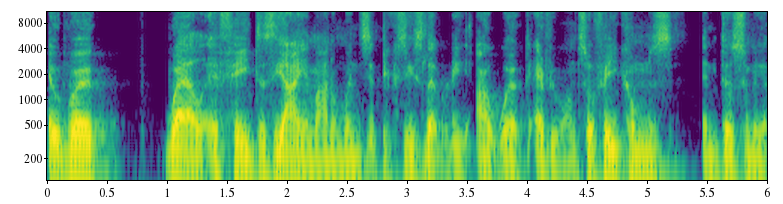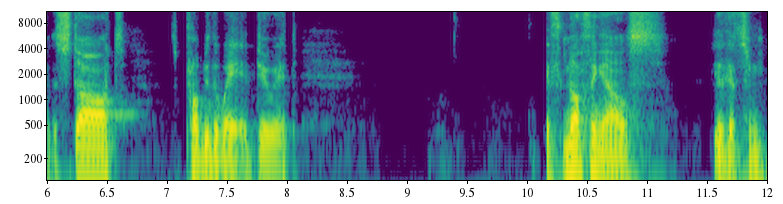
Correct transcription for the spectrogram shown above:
It would work well if he does the Iron Man and wins it because he's literally outworked everyone. So if he comes and does something at the start, it's probably the way to do it. If nothing else, you'll get some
